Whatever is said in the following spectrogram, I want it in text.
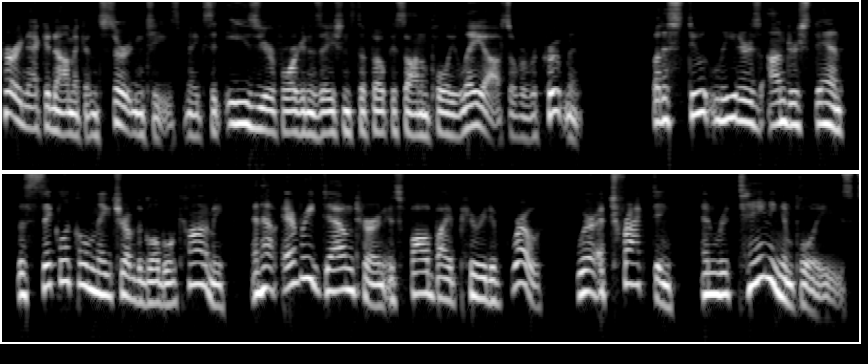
current economic uncertainties makes it easier for organizations to focus on employee layoffs over recruitment. But astute leaders understand the cyclical nature of the global economy and how every downturn is followed by a period of growth where attracting and retaining employees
